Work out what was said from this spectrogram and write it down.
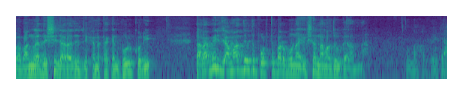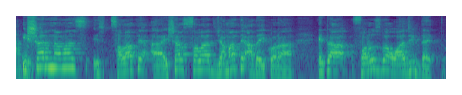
বা বাংলাদেশি যারা যেখানে থাকেন ভুল করি। তারাবির জামাত যেহেতু পড়তে পারব না ঈশার নামাজেও গেলাম না। ঈশার নামাজ সালাতে ইশার সালাত জামাতে আদায় করা এটা ফরজ বা ওয়াজিব দায়িত্ব।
